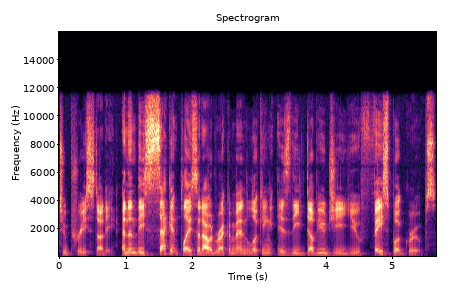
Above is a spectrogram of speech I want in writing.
to pre-study. And then the second place that I would recommend looking is the WGU Facebook groups.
